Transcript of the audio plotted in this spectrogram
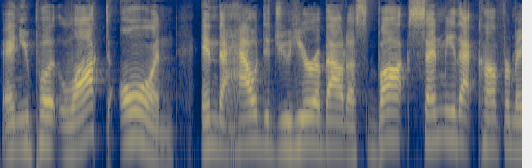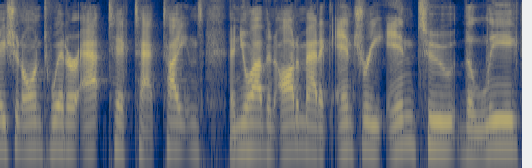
and you put locked on in the How Did You Hear About Us box. Send me that confirmation on Twitter at Tic Tac Titans, and you'll have an automatic entry into the league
